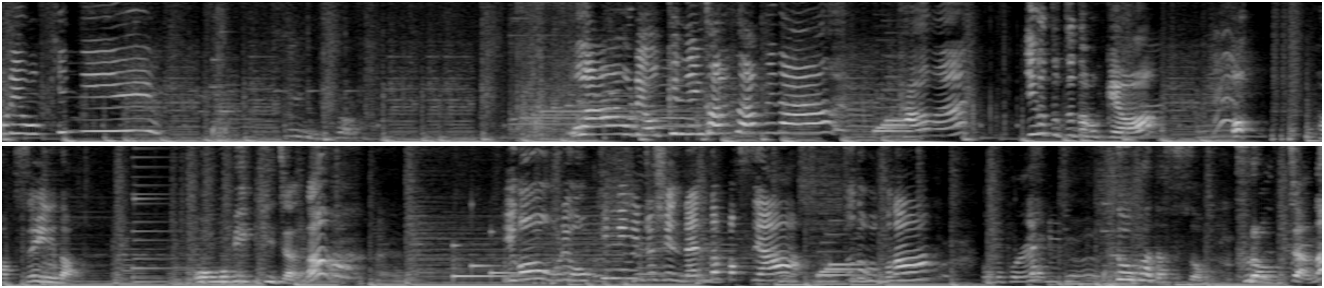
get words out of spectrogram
우리 오키님. 감사합니다. 다음은 이것도 뜯어볼게요. 어 박스인이다. 오비키잖아. 이거 우리 오키님이 주신 랜덤 박스야. 뜯어볼 거다. 너도 볼래? 또 받았어. 부럽잖아?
